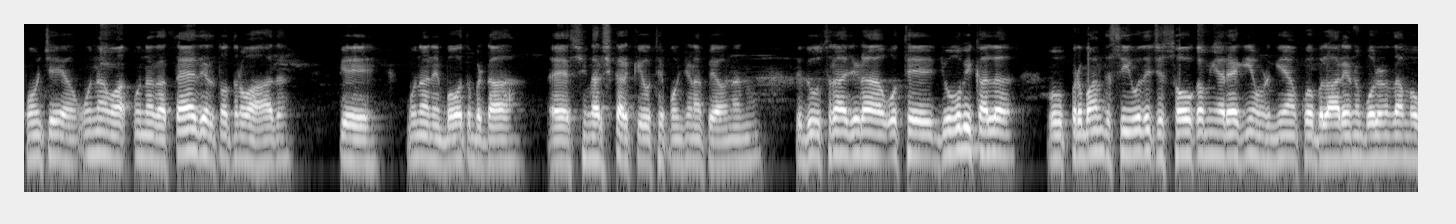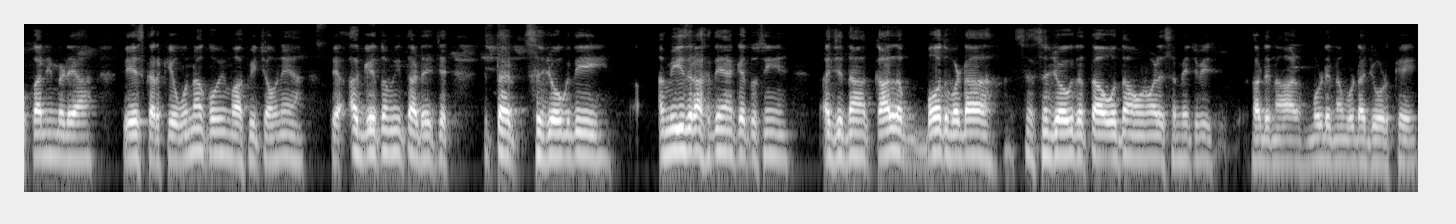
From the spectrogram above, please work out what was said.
ਪਹੁੰਚੇ ਆ। ਉਹਨਾਂ ਵਾ- ਉਹਨਾਂ ਦਾ ਤਹਿ ਦਿਲ ਤੋਂ ਧੰਨਵਾਦ ਕਿ ਉਹਨਾਂ ਨੇ ਬਹੁਤ ਵੱਡਾ ਸੰਘਰਸ਼ ਕਰਕੇ ਉੱਥੇ ਪਹੁੰਚਣਾ ਪਿਆ ਉਹਨਾਂ ਨੂੰ। ਤੇ ਦੂਸਰਾ ਜਿਹੜਾ ਉੱਥੇ ਜੋ ਵੀ ਕੱਲ ਉਹ ਪ੍ਰਬੰਧ ਸੀ, ਉਹਦੇ ਚ 100 ਕਮੀਆਂ ਰਹਿ ਗਈਆਂ ਹੋਣਗੀਆਂ। ਕੋਈ ਬੁਲਾਰਿਆਂ ਨੂੰ ਬੋਲਣ ਦਾ ਮੌਕਾ ਨਹੀਂ ਮਿਲਿਆ। ਤੇ ਇਸ ਕਰਕੇ ਉਹਨਾਂ ਕੋਲ ਵੀ ਮਾਫੀ ਚਾਹੁੰਦੇ ਆ। ਤੇ ਅੱਗੇ ਤੋਂ ਵੀ ਤੁਹਾਡੇ ਚ ਸਹਿਯੋਗ ਦੀ ਉਮੀਦ ਰੱਖਦੇ ਹਾਂ ਕਿ ਤੁਸੀਂ ਜਿੱਦਾਂ ਕੱਲ ਬਹੁਤ ਵੱਡਾ ਸ- ਸਹਿਯੋਗ ਦਿੱਤਾ ਉਦਾਂ ਆਉਣ ਵਾਲੇ ਸਮੇਂ 'ਚ ਵੀ ਸਾਡੇ ਨਾਲ ਮੋਢੇ ਨਾਲ ਮੋਢਾ ਜੋੜ ਕੇ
